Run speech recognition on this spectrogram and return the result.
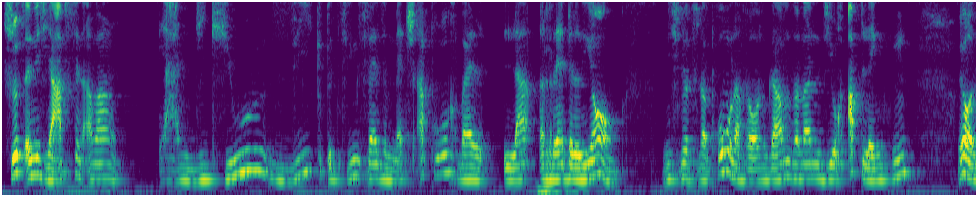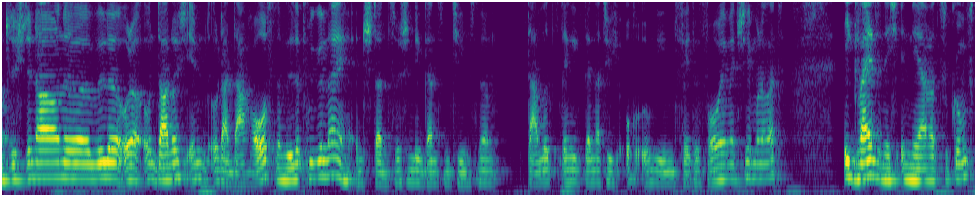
Schlussendlich gab es dann aber ja, einen DQ-Sieg bzw. Matchabbruch, weil La Rebellion nicht nur zu einer Promo nach draußen kamen, sondern die auch ablenkten Ja, und sich dann da eine wilde, oder und dadurch eben, oder daraus eine wilde Prügelei entstand zwischen den ganzen Teams. Ne? Da wird es, denke ich, dann natürlich auch irgendwie ein Fatal Four Match geben oder was. Ich weiß nicht in näherer Zukunft.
